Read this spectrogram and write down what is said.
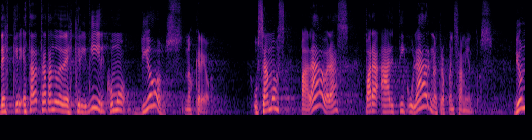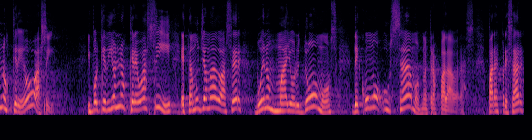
está tratando de describir cómo Dios nos creó. Usamos palabras para articular nuestros pensamientos. Dios nos creó así. Y porque Dios nos creó así, estamos llamados a ser buenos mayordomos de cómo usamos nuestras palabras para expresar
